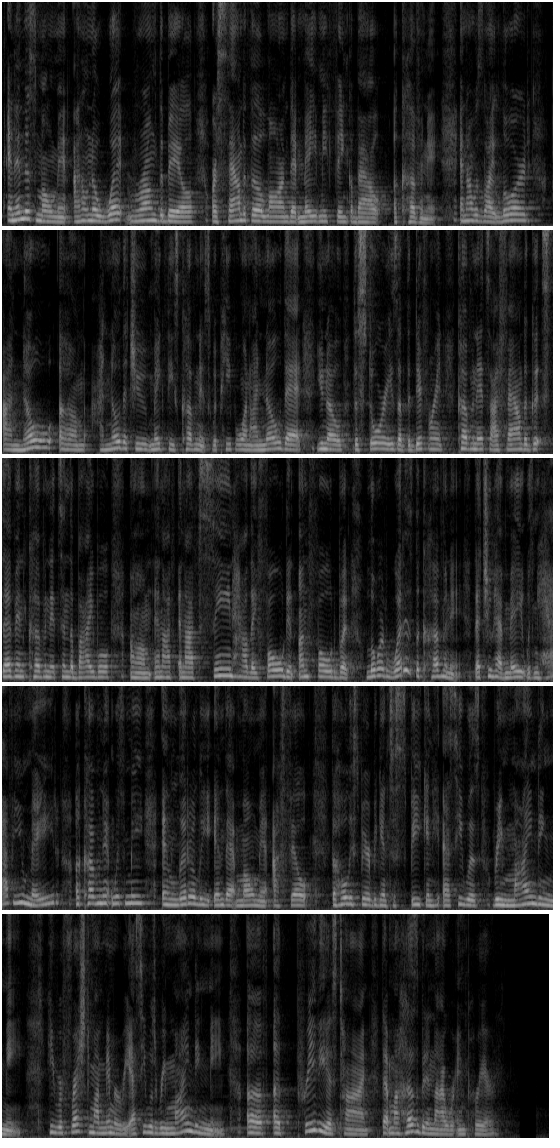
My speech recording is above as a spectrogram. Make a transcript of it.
And in this moment, I don't know what rung the bell or sounded the alarm that made me think about a covenant. And I was like, Lord, I know, um, I know that you make these covenants with people, and I know that you know the stories of the different covenants. I found a good seven covenants in the Bible, um, and I've and I've seen how they fold and unfold. But Lord, what is the covenant that you have made with me? Have you made a covenant with me? And literally in that moment, I felt the Holy Spirit begin to speak, and he, as He was reminding me, He refreshed my memory as He was reminding me of a previous time that my husband and I were in prayer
